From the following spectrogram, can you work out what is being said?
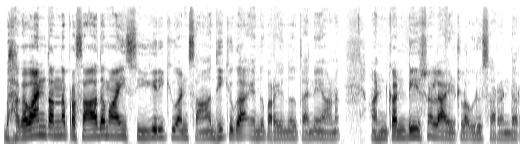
ഭഗവാൻ തന്ന പ്രസാദമായി സ്വീകരിക്കുവാൻ സാധിക്കുക എന്ന് പറയുന്നത് തന്നെയാണ് അൺകണ്ടീഷണൽ ആയിട്ടുള്ള ഒരു സറണ്ടർ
